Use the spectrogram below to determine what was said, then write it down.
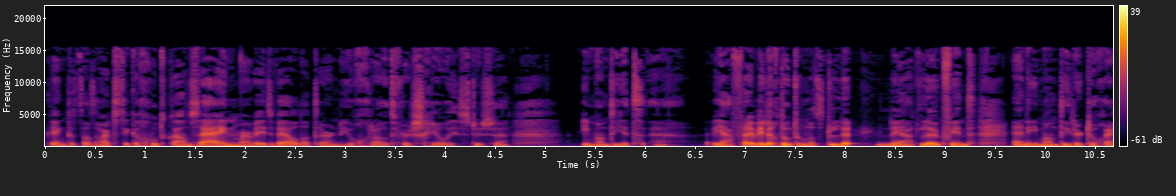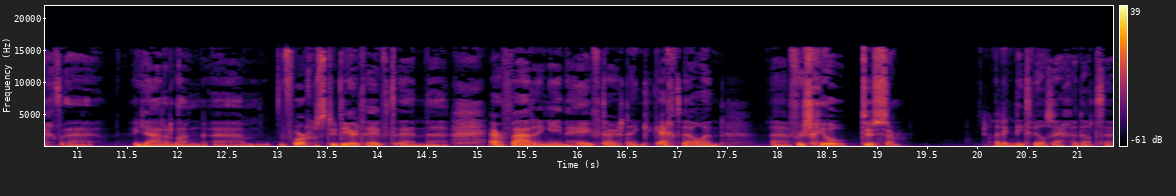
Ik denk dat dat hartstikke goed kan zijn, maar weet wel dat er een heel groot verschil is tussen iemand die het ja, vrijwillig doet omdat het, ja, het leuk vindt en iemand die er toch echt jarenlang ehm, voor gestudeerd heeft en ervaring in heeft. Daar is denk ik echt wel een verschil tussen wil ik niet wil zeggen dat, uh,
